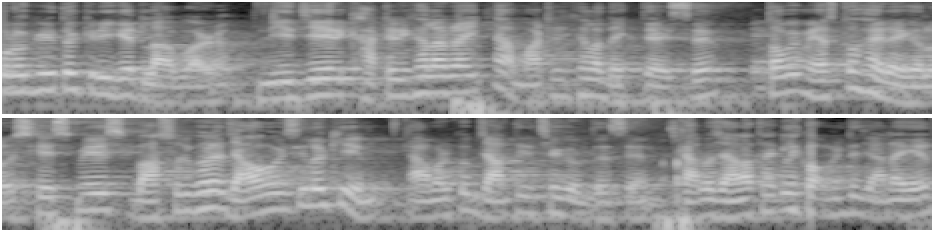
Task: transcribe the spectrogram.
প্রকৃত ক্রিকেট লাভার। নিজের খাটের খেলা রাইখা মাঠের খেলা দেখতে আসছে তবে ম্যাচ তো হারিয়ে গেল। শেষমেশ বাসুর ঘরে যাওয়া হয়েছিল কি? আমার খুব জানতে ইচ্ছে করতেছে। কারও জানা থাকলে কমেন্টে জানাইন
